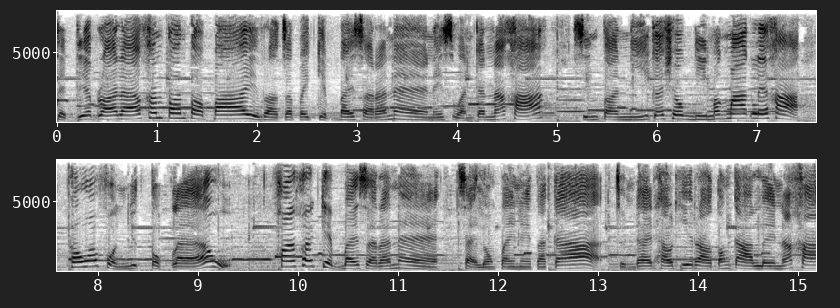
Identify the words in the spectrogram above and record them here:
เสร็จเรียบร้อยแล้วขั้นตอนต่อไปเราจะไปเก็บใบสาระแหน่ในสวนกันนะคะ ซึ่งตอนนี้ก็โชคดีมากๆเลยค่ะ เพราะว่าฝนหยุดตกแล้ว ค่อยๆเก็บใบสาระแหน่ใส่ลงไปในตะกร้า จนได้เท่าที่เราต้องการเลยนะคะ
